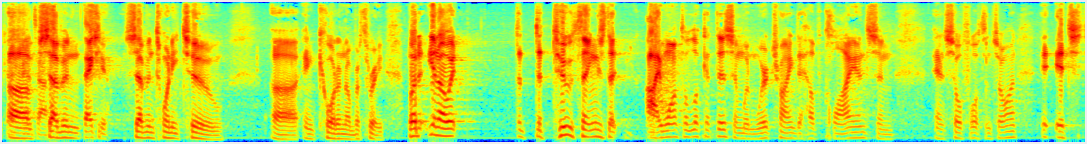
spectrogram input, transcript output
Okay, uh, seven. Thank you. Seven twenty-two uh, in quarter number three. But you know, it the the two things that I want to look at this, and when we're trying to help clients and and so forth and so on, it, it's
